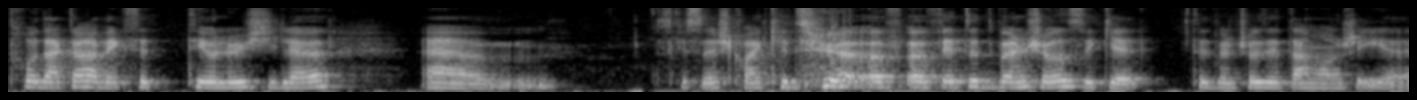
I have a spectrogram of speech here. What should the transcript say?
trop d'accord avec cette théologie là parce que ça, je crois que Dieu a, fait toutes bonnes choses et que toute bonne chose est à manger. Euh,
